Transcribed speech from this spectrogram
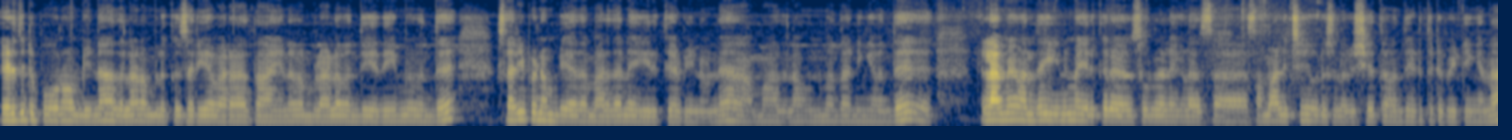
எடுத்துகிட்டு போகிறோம் அப்படின்னா அதெல்லாம் நம்மளுக்கு சரியாக வராது? தான் ஏன்னா நம்மளால் வந்து எதையுமே வந்து சரி பண்ண முடியாத மாதிரி தானே இருக்குது அப்படின்னோடனே ஆமாம் அதெல்லாம் உண்மை தான் நீங்கள் வந்து எல்லாமே வந்து இனிமேல் இருக்கிற சூழ்நிலைகளை ச சமாளித்து ஒரு சில விஷயத்த வந்து எடுத்துகிட்டு போயிட்டிங்கன்னா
